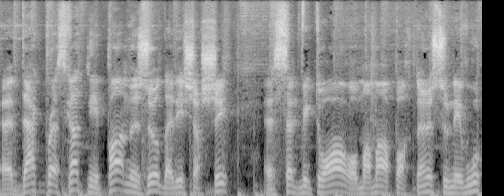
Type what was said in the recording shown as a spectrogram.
Dak Prescott n'est pas en mesure d'aller chercher euh, cette victoire au moment opportun. Souvenez-vous,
